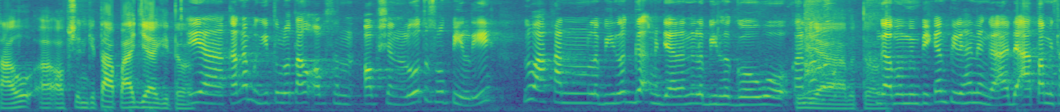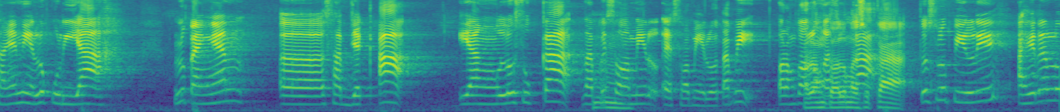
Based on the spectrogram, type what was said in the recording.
tahu eh, option kita apa aja gitu. iya karena begitu lu tahu option option lu terus lu pilih lu akan lebih lega ngejalanin lebih legowo karena Iya, lu betul. nggak memimpikan pilihan yang nggak ada atau misalnya nih lu kuliah lu pengen eh, subjek A yang lu suka tapi suami lu- eh suami lu tapi orang tua Orang lu nggak suka. suka. terus lu pilih akhirnya lu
